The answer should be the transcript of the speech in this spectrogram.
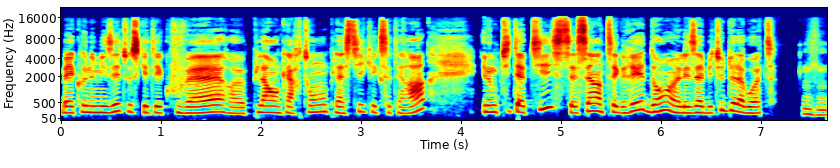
bah, économiser tout ce qui était couvert, euh, plat en carton, plastique, etc. Et donc petit à petit, ça s'est intégré dans euh, les habitudes de la boîte. Mmh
